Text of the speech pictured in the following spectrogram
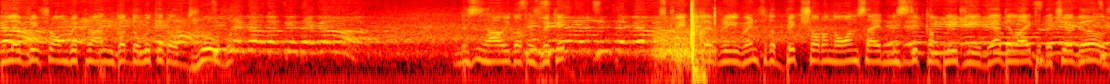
delivery from Vikrant got the wicket of Dhruv. This is how he got his wicket. Straight delivery, went for the big shot on the one side, misses it completely. They are delighted, the cheer girls.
